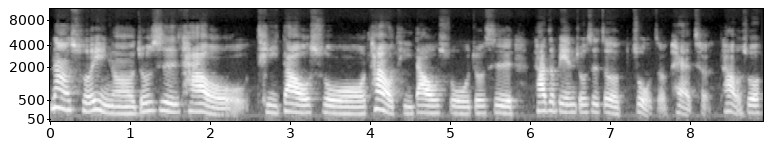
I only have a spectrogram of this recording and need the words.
那所以呢，就是他有提到说，他有提到说，就是他这边就是这个作者 Pat，他有说，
